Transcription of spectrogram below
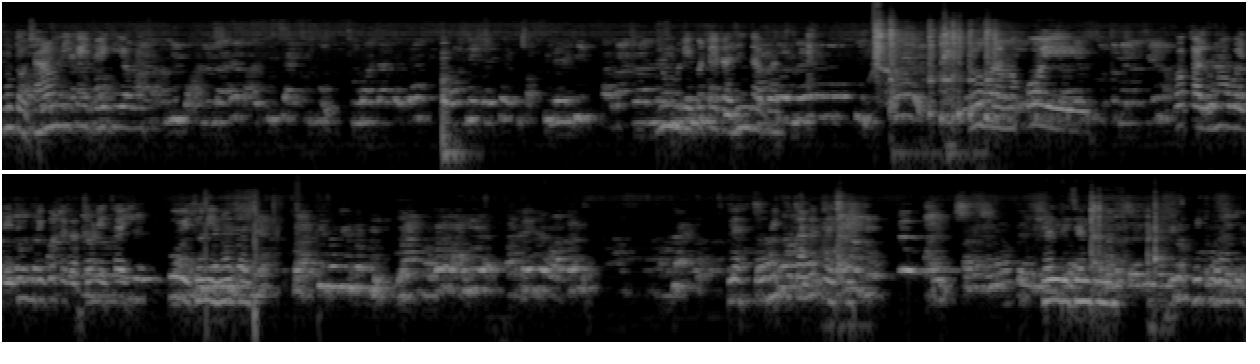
હું તો જાઉં નહીં, કંઈ ભેગી હવે. ડુંગળી, બટેટા, જિંદાબાદ. ઢોકળામાં કોઈ વકાલું ન હોય તે ડુંગળી, બટેટા, ધણી થાય. કોઈ ધણી ન થાય. લે મીઠું તા નથી નાખ્યું જલ્દી જલ્દી મીઠું નાખી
